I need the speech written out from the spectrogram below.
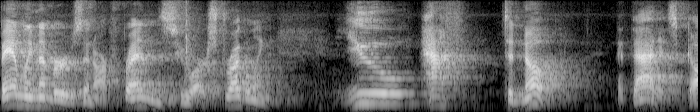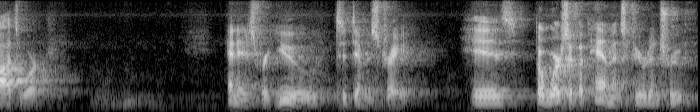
family members and our friends who are struggling, you have to know that that is God's work. And it is for you to demonstrate his the worship of him in spirit and truth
